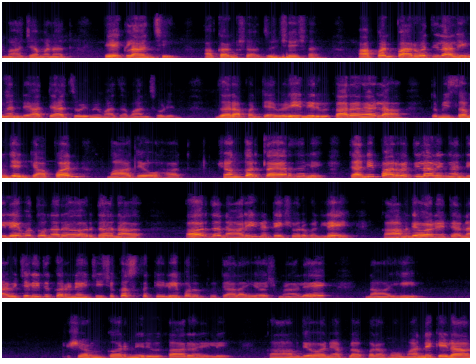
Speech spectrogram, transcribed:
माझ्या मनात एक लहानशी आकांक्षा अजून शेष आहे. आपण पार्वतीला आलिंगन द्या त्याच वेळी मी माझा मान सोडेन. जर आपण त्यावेळी निर्विकार राहिला तर मी समजेन की आपण महादेव आहात. शंकर तयार झाले. त्यांनी पार्वतीला आलिंगन दिले व तो नर अर्ध ना अर्ध नारी नटेश्वर बनले. कामदेवाने त्यांना विचलित करण्याची शिकस्त केली परंतु त्याला यश मिळाले नाही. शंकर निर्विकार राहिले. कामदेवाने आपला पराभव मान्य केला.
